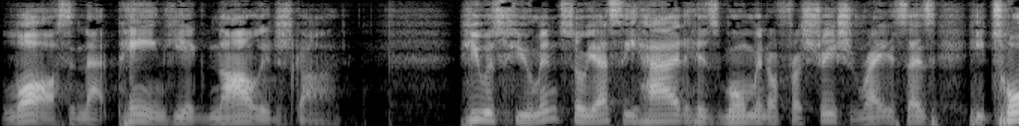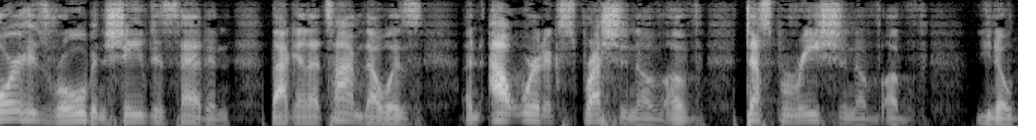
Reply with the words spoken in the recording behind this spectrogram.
loss, in that pain, he acknowledged God. He was human, so yes, he had his moment of frustration, right? It says he tore his robe and shaved his head. And back in that time, that was an outward expression of, of desperation, of, of, you know,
